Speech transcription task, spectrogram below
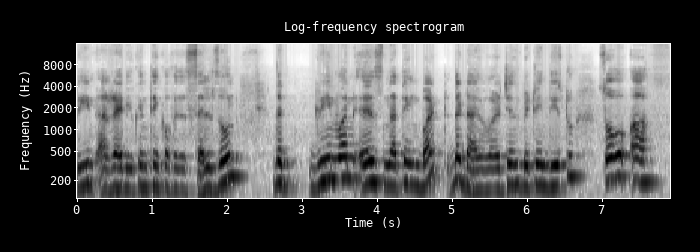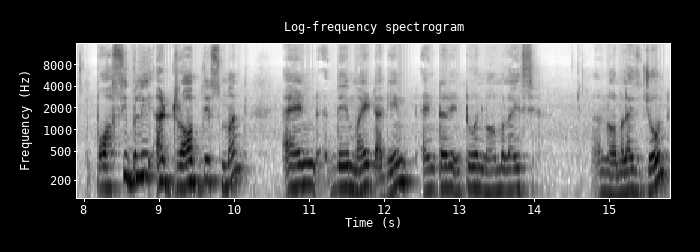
green or red you can think of as a sell zone. The green one is nothing but the divergence between these two. So uh, possibly a drop this month and they might again enter into a normalized a normalized zone.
